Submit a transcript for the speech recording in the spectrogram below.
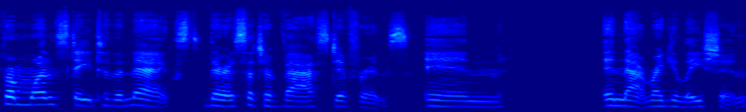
from one state to the next there is such a vast difference in in that regulation.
